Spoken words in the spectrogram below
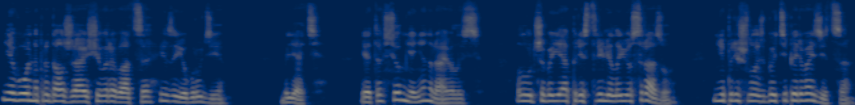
невольно продолжающие вырываться из ее груди. Блять, это все мне не нравилось. Лучше бы я пристрелила ее сразу. Не пришлось бы теперь возиться.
